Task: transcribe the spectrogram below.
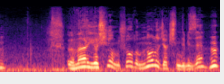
Ömer yaşıyormuş oğlum. Ne olacak şimdi bize? Hı?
